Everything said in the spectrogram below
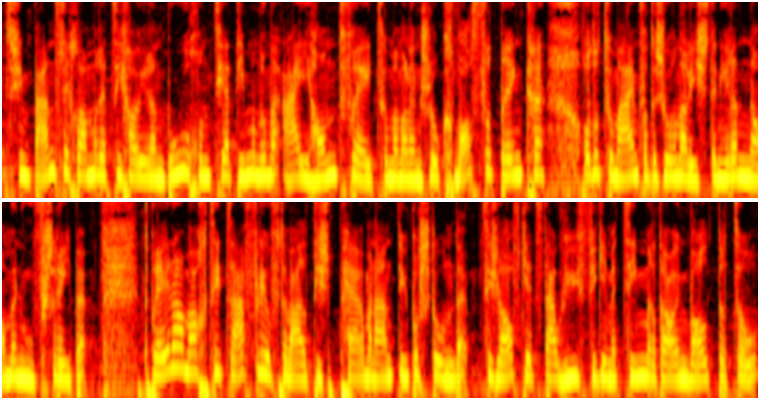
Das Schimpensli klammert sich an ihren Bauch und sie hat immer nur eine Hand frei, um mal einen Schluck Wasser zu trinken oder zum einem der Journalisten ihren Namen aufschreiben. Die Brena macht seit Zäffli auf der Welt ist permanent Überstunden. Sie schläft jetzt auch häufig im Zimmer da im Walter Zoo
